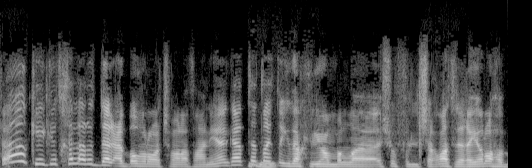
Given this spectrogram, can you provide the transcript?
ف okay قلت خل أرد ألعب Overwatch مرة ثانية قعدت اطيطق ذاك اليوم والله أشوف الشغلات اللي غيروها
